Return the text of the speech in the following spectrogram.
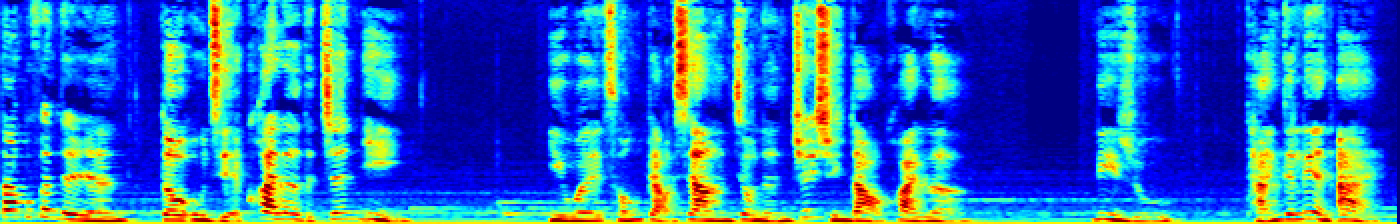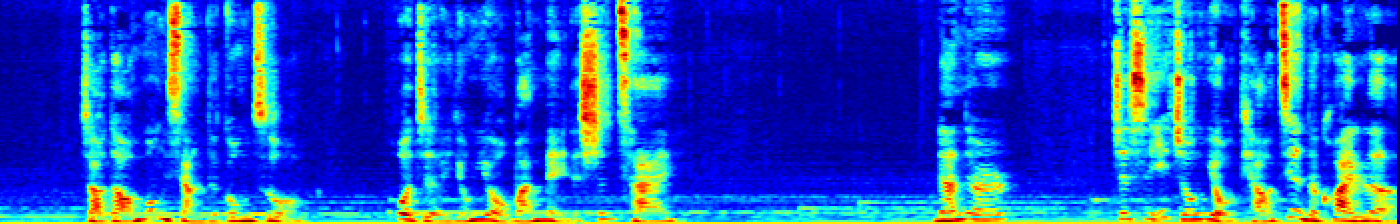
大部分的人都误解快乐的真意，以为从表象就能追寻到快乐，例如谈个恋爱、找到梦想的工作，或者拥有完美的身材。然而，这是一种有条件的快乐，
